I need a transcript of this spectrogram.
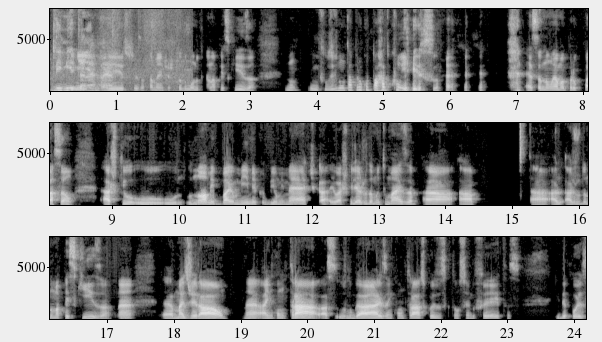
Limita, Limita né? Isso, exatamente. Acho que todo mundo que está na pesquisa, não, inclusive, não está preocupado com isso. Né? Essa não é uma preocupação. Acho que o, o, o nome biomímico, biomimética, eu acho que ele ajuda muito mais a, a, a a, ajuda numa pesquisa né, é, mais geral, né, a encontrar as, os lugares, a encontrar as coisas que estão sendo feitas, e depois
